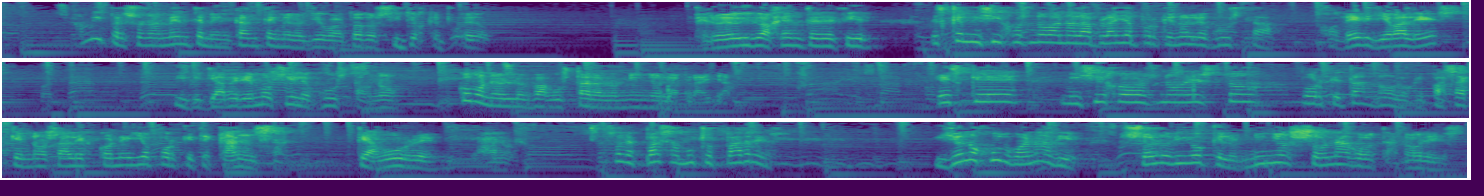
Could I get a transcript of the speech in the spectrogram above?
mí personalmente me encanta y me los llevo a todos sitios que puedo. Pero he oído a gente decir, es que mis hijos no van a la playa porque no les gusta. Joder, llévales. Y ya veremos si les gusta o no. ¿Cómo no les va a gustar a los niños la playa? Es que mis hijos no esto porque tal. No, lo que pasa es que no sales con ellos porque te cansan, te aburren. Eso les pasa a muchos padres. Y yo no juzgo a nadie, solo digo que los niños son agotadores.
